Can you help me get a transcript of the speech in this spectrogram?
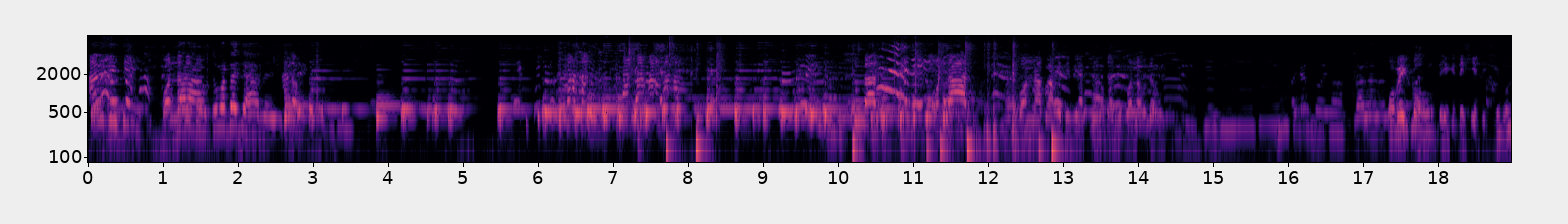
আমি দিছি। বন্যা তোমারটাই দেখা বন্যা পাকে দিবি একটা বন্যা বুঝাও না না না কবে কও দেখি দেখিয়ে দেখিয়ে বল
